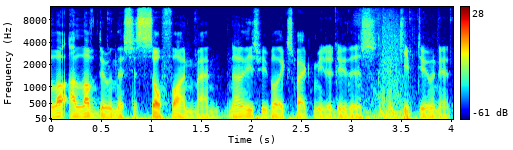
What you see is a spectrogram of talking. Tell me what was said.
I, lo I love doing this. It's so fun, man. None of these people expect me to do this and keep doing it.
